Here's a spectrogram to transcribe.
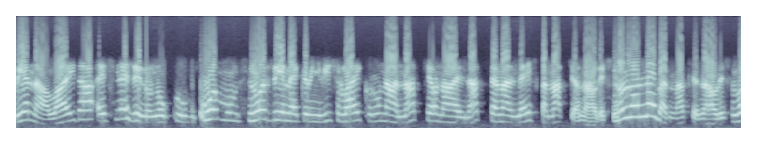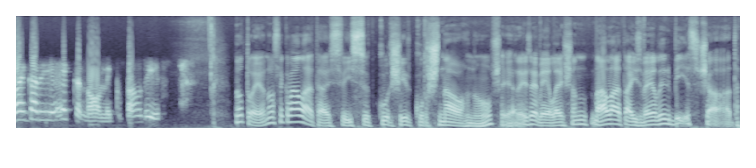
vienā laidā. Es nezinu, nu, ko mums nozīmē, ka viņi visu laiku runā nacionāli, nacionāli, mēs par nacionālismu. Nu, nu, nevar nacionālismu, vajag arī ekonomiku. Paldies! Nu, to jau nosaka vēlētājs. Visu, kurš ir, kurš nav. Nu, šajā reizē vēlēšana vēlētāja izvēle ir bijusi šāda.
